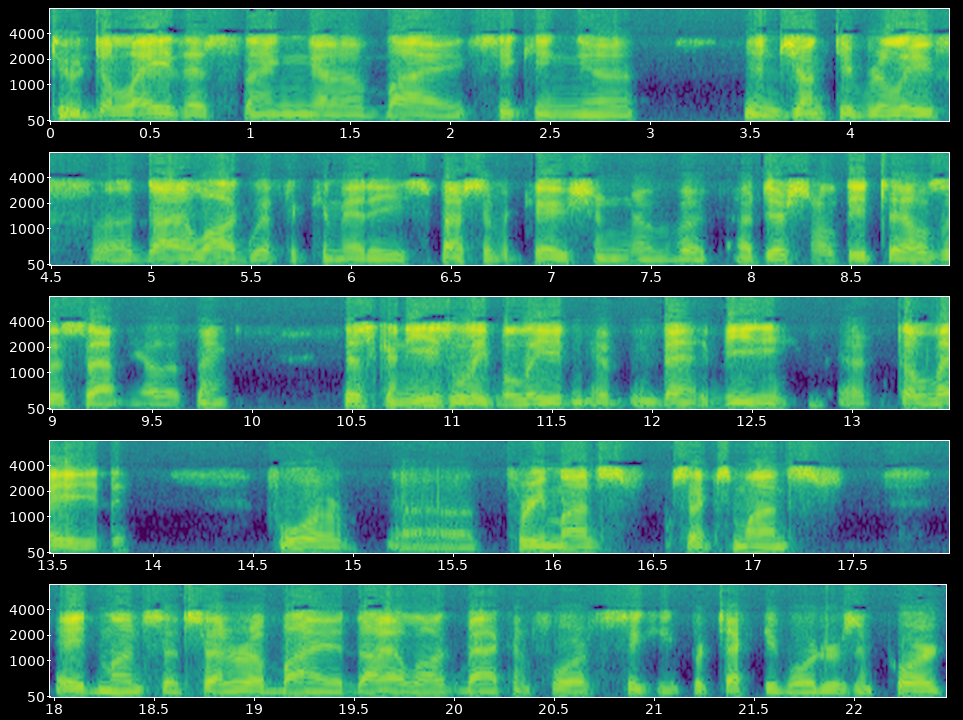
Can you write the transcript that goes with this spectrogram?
to delay this thing uh, by seeking uh, injunctive relief, uh, dialogue with the committee, specification of uh, additional details, this, that, and the other thing. This can easily believe, be uh, delayed for uh, three months, six months, eight months, et cetera, by a dialogue back and forth, seeking protective orders in court,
